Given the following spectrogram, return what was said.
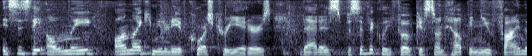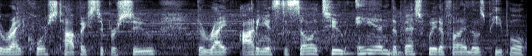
This is the only online community of course creators that is specifically focused on helping you find the right course topics to pursue, the right audience to sell it to, and the best way to find those people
